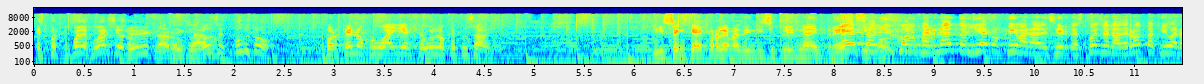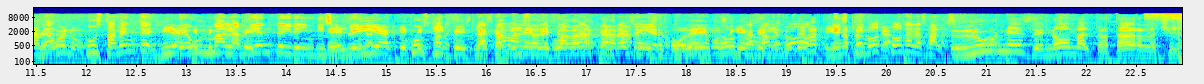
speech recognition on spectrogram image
es porque puede jugar, ¿sí o no? Sí, claro. Sí, claro. Entonces, punto. ¿Por qué no jugó ayer, según lo que tú sabes? Dicen que hay problemas de indisciplina entre él Eso dijo Fernando Hierro que iban a decir después de la derrota, que iban a hablar bueno, justamente de un mal quites- ambiente y de indisciplina. El día que te Justamente, quites te la acaba camisa de Guadalajara, Fernando Hierro. podemos seguir teniendo un debate y una esquivó plática. todas las balas. Lunes de no maltratar a la Chivas.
